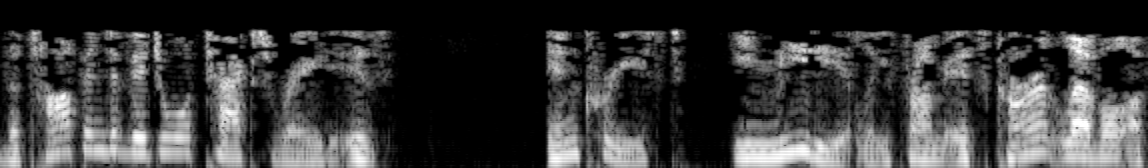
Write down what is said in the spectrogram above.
The top individual tax rate is increased immediately from its current level of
